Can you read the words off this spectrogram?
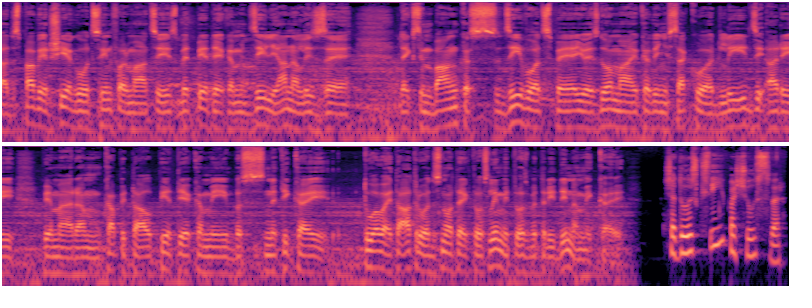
tādas pavirši iegūtas informācijas, bet pietiekami dziļi analizē teiksim, bankas dzīvotspēju. Es domāju, ka viņi seko līdzi arī, piemēram, kapitāla pietiekamības ne tikai to, vai tā atrodas noteiktos limitos, bet arī dinamikai. Šadovskis īpaši uzsver,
